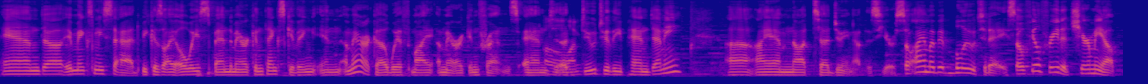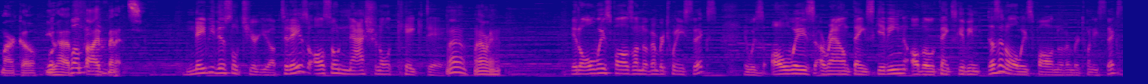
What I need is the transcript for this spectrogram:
and uh, it makes me sad because I always spend American Thanksgiving in America with my American friends. And Oh, uh, due to the pandemic, uh, I am not uh, doing that this year. So I am a bit blue today. So feel free to cheer me up, Marco. You Well- have well, five maybe- minutes. Maybe this will cheer you up. Today is also National Cake Day. Oh, all right. It always falls on November 26th. It was always around Thanksgiving, although Thanksgiving doesn't always fall on November 26th,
